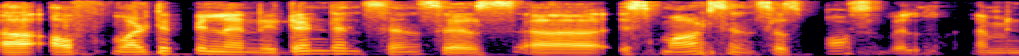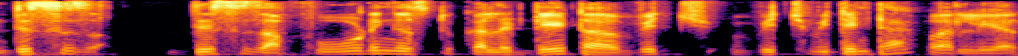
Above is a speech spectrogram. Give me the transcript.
uh, of multiple and redundant sensors, uh, smart sensors possible. I mean, this is this is affording us to collect data which which we didn't have earlier,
